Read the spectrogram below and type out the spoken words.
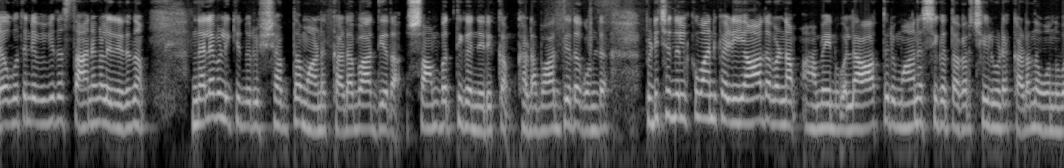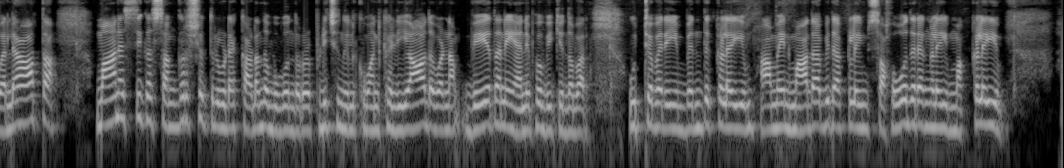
ലോകത്തിന്റെ വിവിധ സ്ഥാനങ്ങളിലിരുന്ന് നിലവിളിക്കുന്നൊരു ശബ്ദമാണ് കടബാധ്യത. സാമ്പത്തിക ഞെരുക്കം കടബാധ്യത കൊണ്ട് പിടിച്ചു നിൽക്കുവാൻ കഴിയാതെ വണ്ണം ആമേൻ വല്ലാത്തൊരു മാനസിക തകർച്ചയിലൂടെ കടന്നു പോകുന്നു. വല്ലാത്ത മാനസിക സംഘർഷത്തിലൂടെ കടന്നു പോകുന്നവർ പിടിച്ചു നിൽക്കുവാൻ കഴിയാതെ വണ്ണം വേദന അനുഭവിക്കുന്നവർ ഉറ്റവരെയും ബന്ധുക്കളെയും ആമേൻ മാതാപിതാക്കളെയും സഹോദരങ്ങളെയും മക്കളെയും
